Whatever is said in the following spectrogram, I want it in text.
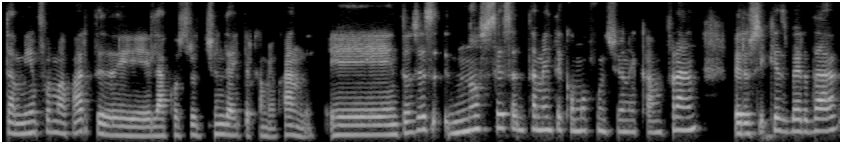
también forma parte de la construcción de Hyperkamiokande. Eh, entonces, no sé exactamente cómo funciona CanFran, pero sí que es verdad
